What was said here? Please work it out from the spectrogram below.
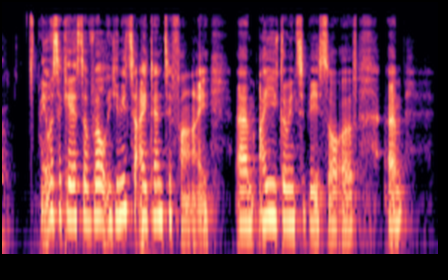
It was a case of, well, you need to identify um, are you going to be sort of um,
